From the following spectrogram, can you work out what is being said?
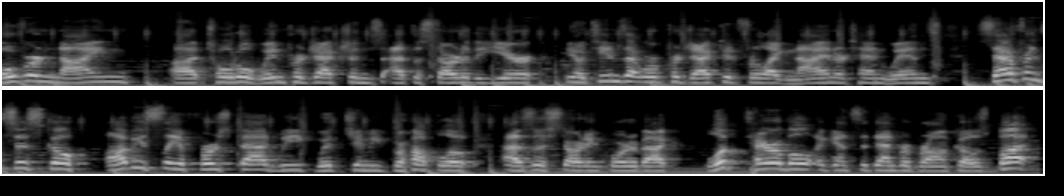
over nine uh, total win projections at the start of the year. You know, teams that were projected for like nine or 10 wins. San Francisco, obviously a first bad week with Jimmy Garoppolo as their starting quarterback, looked terrible against the Denver Broncos, but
